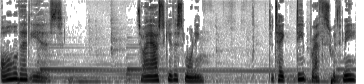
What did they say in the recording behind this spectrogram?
all that is. So I ask you this morning to take deep breaths with me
